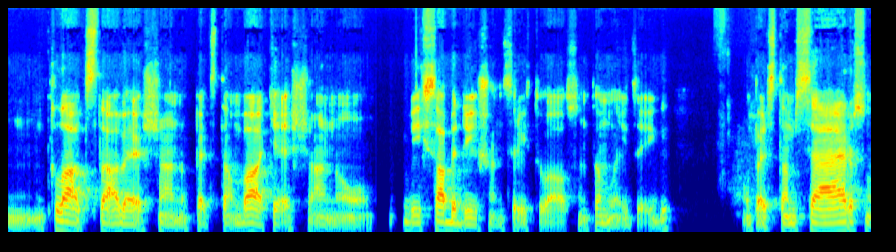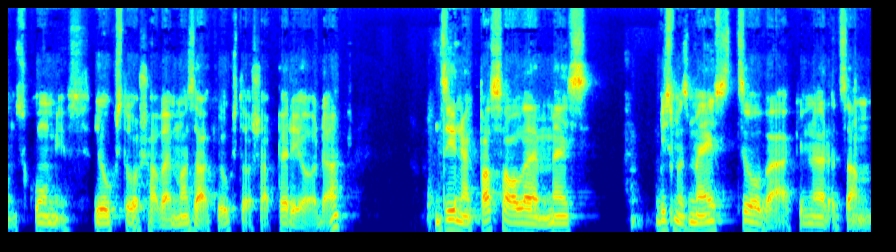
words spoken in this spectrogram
mm, klātstāvēšanu, pēc tam vāķēšanu, visu abadīšanas rituāls un tam līdzīgi. Un pēc tam sērus un skumjas ilgstošā vai mazāk ilgstošā periodā. Dzīvnieku pasaulē mēs, vismaz mēs cilvēki, neredzam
